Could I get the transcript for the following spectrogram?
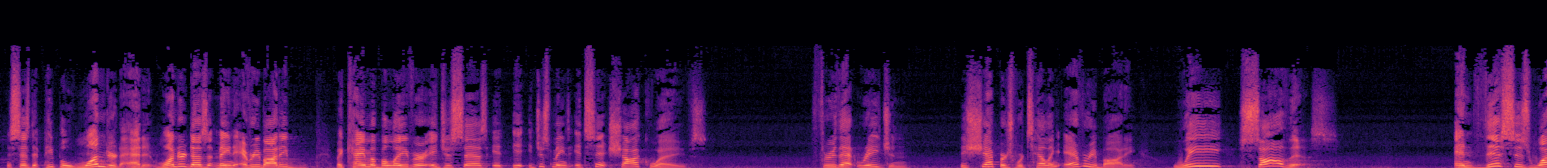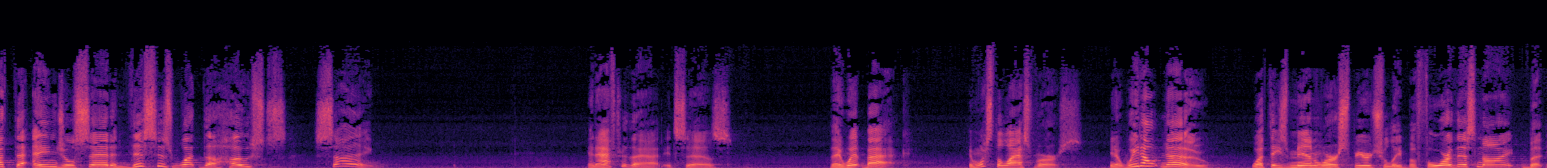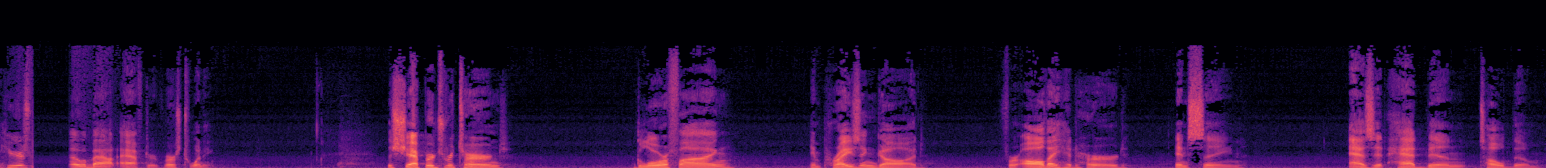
It says that people wondered at it. Wonder doesn't mean everybody became a believer, it just says, it, it, it just means it sent shockwaves through that region. These shepherds were telling everybody, We saw this. And this is what the angel said, and this is what the hosts sang. And after that, it says, they went back. And what's the last verse? You know, we don't know what these men were spiritually before this night, but here's what we know about after. Verse 20. The shepherds returned, glorifying and praising God for all they had heard and seen, as it had been told them.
